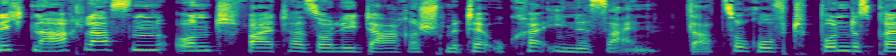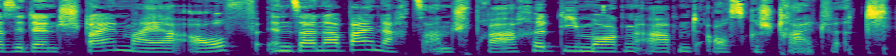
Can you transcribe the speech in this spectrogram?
Nicht nachlassen und weiter solidarisch mit der Ukraine sein. Dazu ruft Bundespräsident Steinmeier auf in seiner Weihnachtsansprache, die morgen Abend ausgestrahlt wird.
